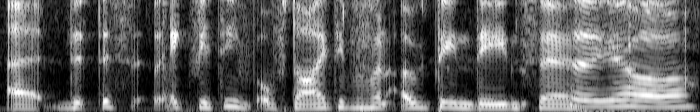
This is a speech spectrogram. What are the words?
Uh dit is ek weet nie of daai tipe van ou tendense. So ja.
